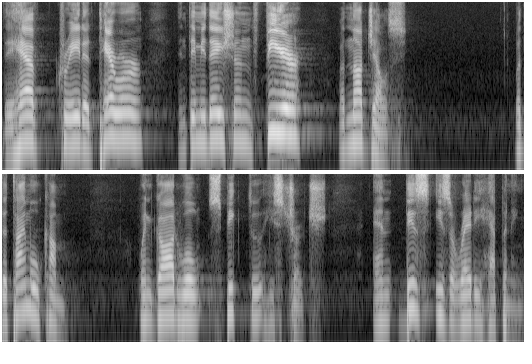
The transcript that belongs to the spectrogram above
They have created terror, intimidation, fear, but not jealousy. But the time will come when God will speak to his church. And this is already happening.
